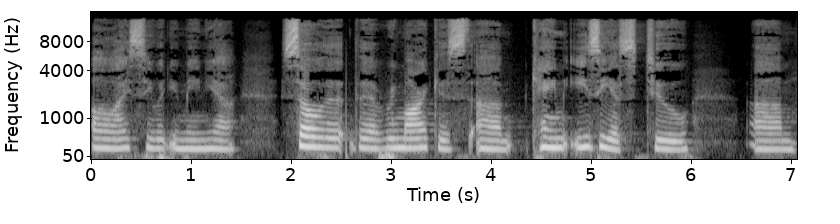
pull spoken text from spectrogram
Oh, I see what you mean. Yeah. So the the remark is um, came easiest to. Um,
